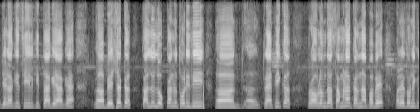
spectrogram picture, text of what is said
ਜਿਹੜਾ ਕਿ ਸੀਲ ਕੀਤਾ ਗਿਆ ਹੈ ਬੇਸ਼ੱਕ ਕੱਲ੍ਹ ਲੋਕਾਂ ਨੂੰ ਥੋੜੀ ਦੀ ਟ੍ਰੈਫਿਕ ਪ੍ਰੋਬਲਮ ਦਾ ਸਾਹਮਣਾ ਕਰਨਾ ਪਵੇ, ਪਰ ਇਹ ਤੁਹਾਨੂੰ ਇੱਕ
